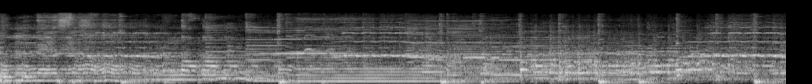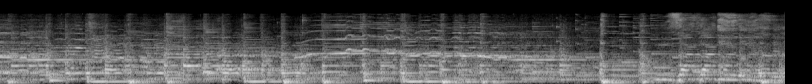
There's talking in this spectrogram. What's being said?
cùng nghe sao nóng Giang giang yêu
